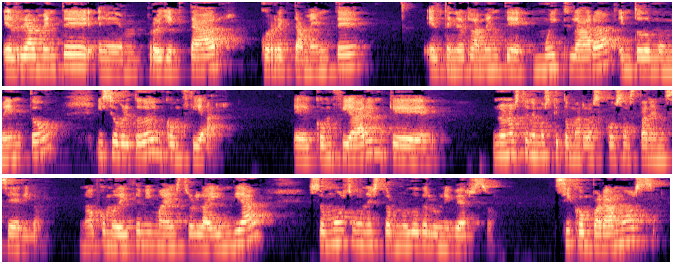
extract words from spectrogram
el realmente em, proyectar correctamente, el tener la mente muy clara en todo momento y sobre todo en confiar. Eh, confiar en que no nos tenemos que tomar las cosas tan en serio, ¿no? Como dice mi maestro en la India, somos un estornudo del universo. Si comparamos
